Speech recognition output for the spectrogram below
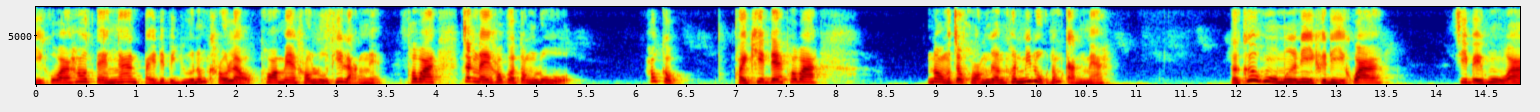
ดีกว่าเฮาแต่งงานไปได้ไปอยู่นํเขาแล้วพ่อแม่เขารู้ที่หลังเนี่ย เพราะว่าจังใดเขาก็ต้องรู้เฮาก็ข่อยคิดเด้ เพราะว่าน้องเจ้าของเรื่องเพิ่นมีลูกนํกันแหมก็คือหูมือนี่ก็ดีกว่าสิไปหูว่า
